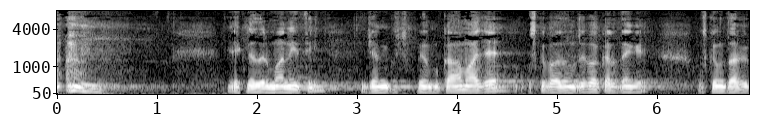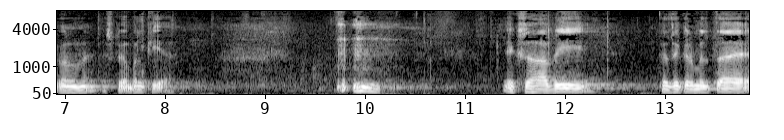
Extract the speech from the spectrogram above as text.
ایک نظر مانی تھی، جنگ میں مقام آ جائے، اس کے بعد ہم ذبح کر دیں گے۔ اس کے مطابق انہوں نے اس پہ عمل کیا۔ ایک صحابی کا ذکر ملتا ہے،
